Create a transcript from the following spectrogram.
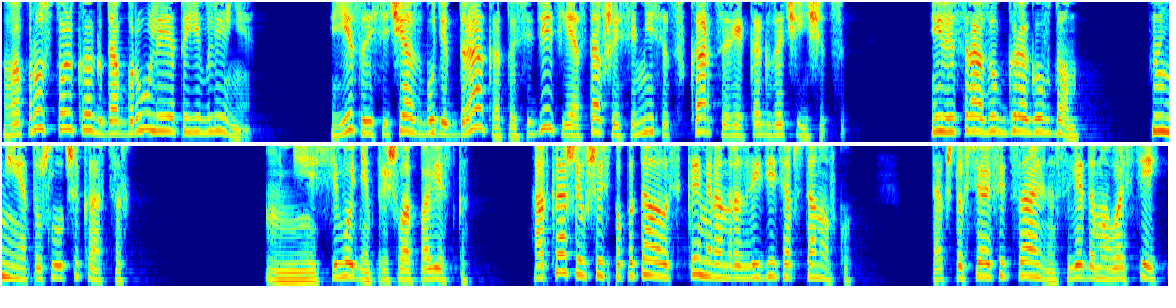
Вопрос только, к добру ли это явление. Если сейчас будет драка, то сидеть ей оставшийся месяц в карцере, как зачинщицы. Или сразу к Грегу в дом. Нет, уж лучше карцер. Мне сегодня пришла повестка. Откашлившись, попыталась Кэмерон разрядить обстановку. Так что все официально, с ведома властей.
